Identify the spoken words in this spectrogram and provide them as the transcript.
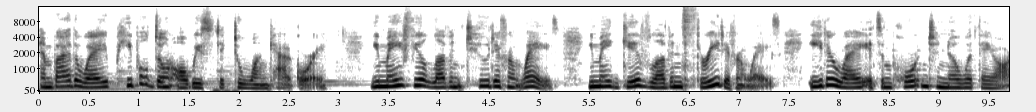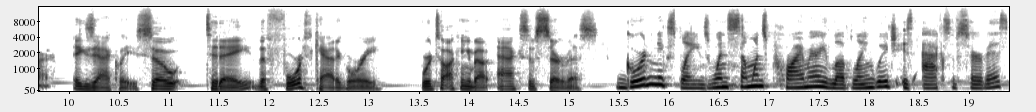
And by the way, people don't always stick to one category. You may feel love in two different ways. You may give love in three different ways. Either way, it's important to know what they are. Exactly. So, today, the fourth category we're talking about acts of service. Gordon explains when someone's primary love language is acts of service,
